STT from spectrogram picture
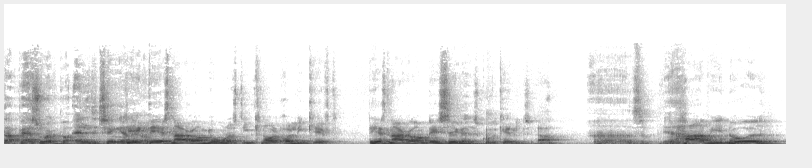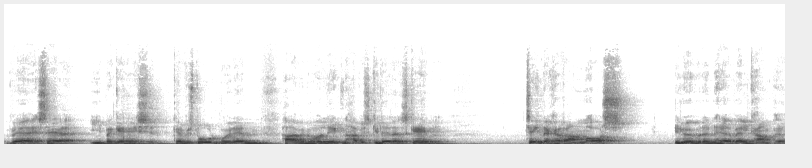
der er password på alle de ting, jeg Det er ikke det, jeg snakker om, Jonas, din knold. Hold din kæft. Det, jeg snakker om, det er sikkerhedsgodkendelse. Ja. Ah, altså, ja. Har vi noget hver især i bagagen? Kan vi stole på hinanden? Har vi noget liggende? Har vi skeletter i skabet? Ting, der kan ramme os i løbet af den her valgkamp her.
